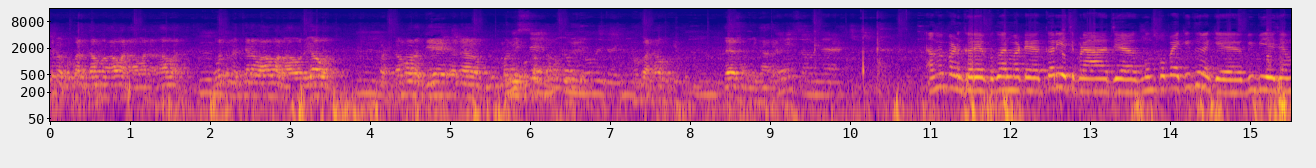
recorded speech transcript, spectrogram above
તમે ભગવાન ધામમાં આવવાના આવવાના આવવાના. હું તમને તેડવા આવવાનું આવવાનું આવવાનું. પણ તમારો ધ્યેય અને મનની. ભગવાન આવું કીધું. જય સ્વામિનારાયણ. અમે પણ ઘરે ભગવાન માટે કરીએ છીએ પણ આ જે મમ્મી પપ્પાએ કીધું ને કે બીબીએ જેમ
